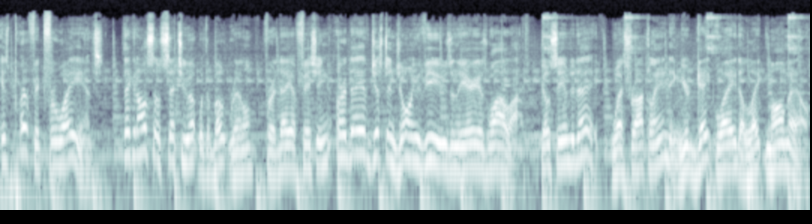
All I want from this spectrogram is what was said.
is perfect for weigh-ins. They can also set you up with a boat rental for a day of fishing or a day of just enjoying the views and the area's wildlife. Go see them today. West Rock Landing, your gateway to Lake Maumelle.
